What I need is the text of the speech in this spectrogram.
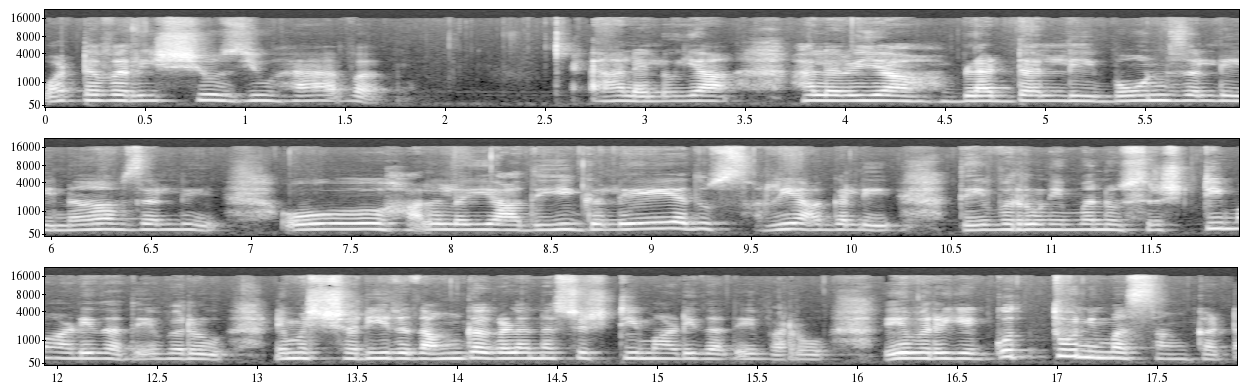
Whatever issues you have hallelujah hallelujah ಬ್ಲಡ್ಡಲ್ಲಿ ಬೋನ್ಸಲ್ಲಿ ನರ್ವ್ಸಲ್ಲಿ ಓ ಹಾಲೆಲುಯ್ಯ ಅದು ಈಗಲೇ ಅದು ಸರಿಯಾಗಲಿ. ದೇವರು ನಿಮ್ಮನ್ನು ಸೃಷ್ಟಿ ಮಾಡಿದ ದೇವರು, ನಿಮ್ಮ ಶರೀರದ ಅಂಗಗಳನ್ನು ಸೃಷ್ಟಿ ಮಾಡಿದ ದೇವರು. ದೇವರಿಗೆ ಗೊತ್ತು ನಿಮ್ಮ ಸಂಕಟ.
